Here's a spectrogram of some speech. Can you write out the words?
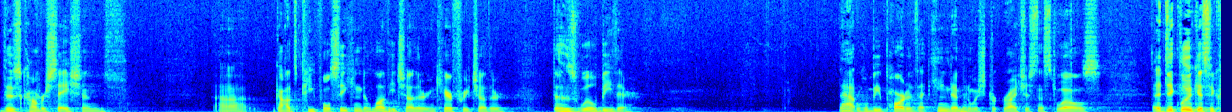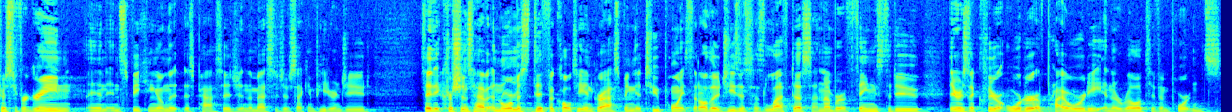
those conversations, uh, God's people seeking to love each other and care for each other, those will be there. That will be part of that kingdom in which righteousness dwells. Uh, Dick Lucas and Christopher Green, in, in speaking on this passage in the message of 2 Peter and Jude, say that Christians have enormous difficulty in grasping the two points that although Jesus has left us a number of things to do, there is a clear order of priority and their relative importance.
